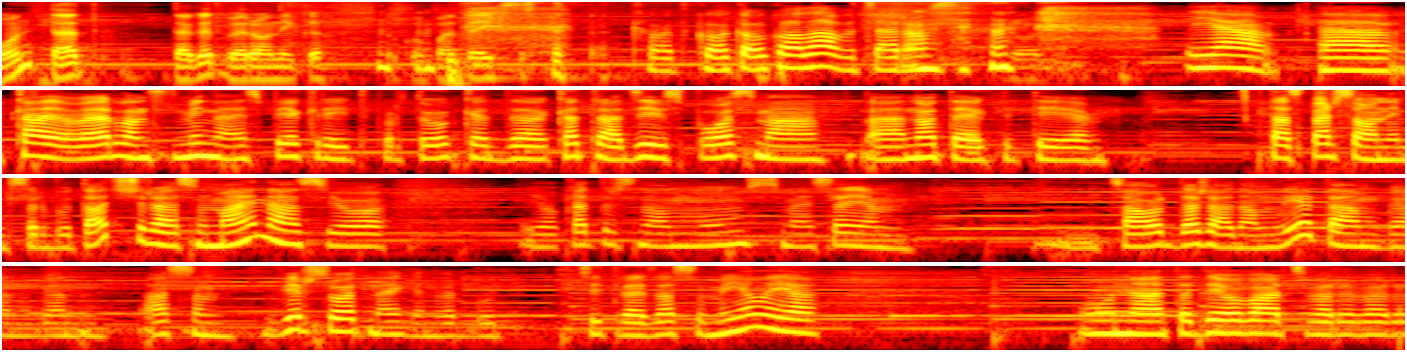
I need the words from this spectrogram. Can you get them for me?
Un tad, tagad Veronika, ko pateiks. Kaut ko, kaut ko labu cerams. Jā, ā, kā jau Erlands minēja, es piekrītu par to, ka ā, katrā dzīves posmā ā, noteikti tie, tās personības varbūt atšķirās un mainās, jo, jo katrs no mums mēs ejam mm, cauri dažādām lietām, gan, gan esam virsotnē, gan varbūt citreiz esam ielijā. Un tad Dieva vārds var, var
